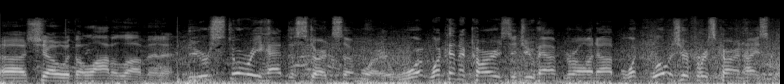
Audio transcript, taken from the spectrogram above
uh, show with a lot of love in it. Your story had to start somewhere. What, what kind of cars did you have growing up? What, what was your first car in high school?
